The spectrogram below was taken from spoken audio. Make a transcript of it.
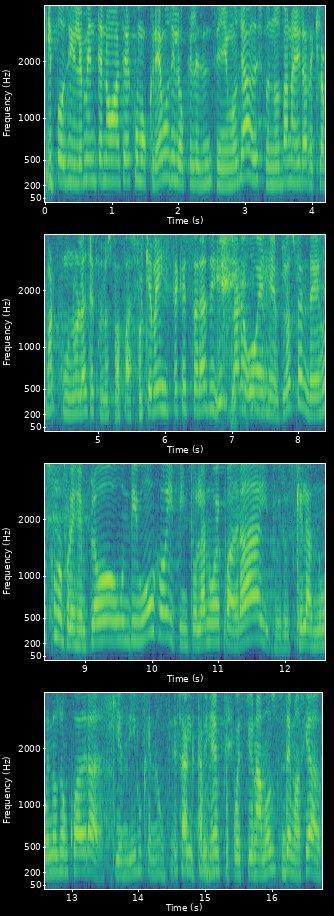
Y posiblemente no va a ser como creemos y lo que les enseñemos ya, después nos van a ir a reclamar como uno lo hace con los papás. ¿Por qué me dijiste que esto era así? Claro, o ejemplos pendejos como por ejemplo un dibujo y pintó la nube cuadrada, y, pero es que las nubes no son cuadradas. ¿Quién dijo que no? Exactamente. por ejemplo, cuestionamos demasiado.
